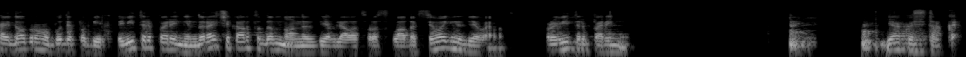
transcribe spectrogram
хай доброго буде побільше. Вітер перемін. До речі, карта давно не з'являлась в розкладах. Сьогодні з'явилась. Про вітер перемін. Якось так.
